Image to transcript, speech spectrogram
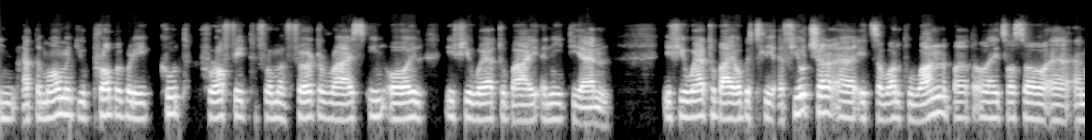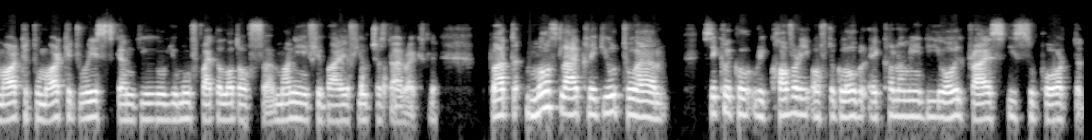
in, at the moment, you probably could profit from a further rise in oil if you were to buy an ETN. If you were to buy obviously a future, uh, it's a one-to-one, -one, but uh, it's also a market-to-market -market risk and you, you move quite a lot of uh, money if you buy a futures directly. But most likely due to um, cyclical recovery of the global economy, the oil price is supported.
